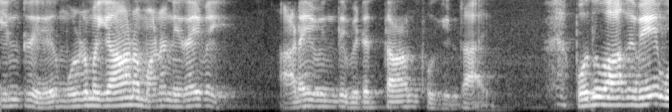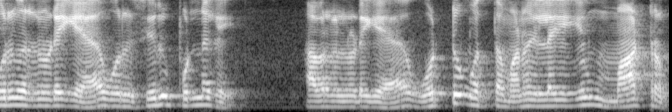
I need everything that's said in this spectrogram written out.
இன்று முழுமையான மன நிறைவை அடைவிந்து விடத்தான் போகின்றாய். பொதுவாகவே ஒருவரனுடைய ஒரு சிறு புன்னகை அவர்களுடைய ஒட்டுமொத்த மனநிலையையும் மாற்றும்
